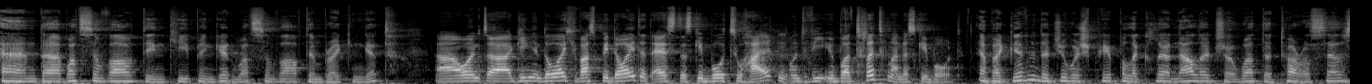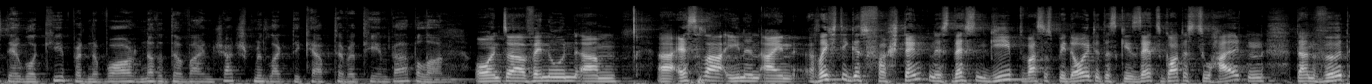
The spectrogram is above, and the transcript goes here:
And uh, what's involved in keeping it, what's involved in breaking it. äh, und äh, gingen durch, was bedeutet es, das Gebot zu halten und wie übertritt man das Gebot. And by giving the Jewish people a clear knowledge of what the Torah says, they will keep it and avoid another divine judgment like the captivity in Babylon. Und äh, wenn nun ähm, äh, Esra ihnen ein richtiges Verständnis dessen gibt, was es bedeutet, das Gesetz Gottes zu halten, dann wird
